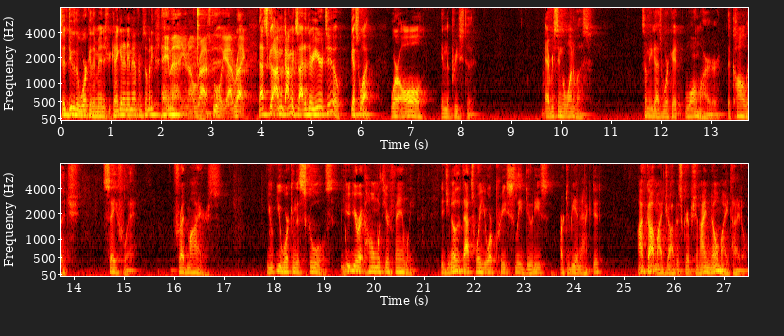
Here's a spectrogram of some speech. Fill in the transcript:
to do the work of the ministry. Can I get an amen from somebody? Amen. You know, right, school. Yeah, right. That's good. I'm, I'm excited they're here too. Guess what? We're all in the priesthood. Every single one of us. Some of you guys work at Walmart or the college, Safeway, Fred Meyers. You, you work in the schools. You're at home with your family. Did you know that that's where your priestly duties are to be enacted? I've got my job description. I know my title.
